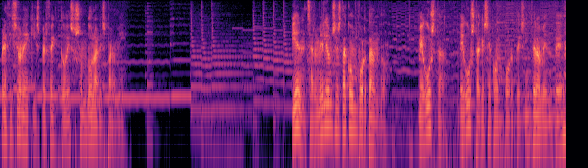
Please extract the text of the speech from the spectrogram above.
Precisión X, perfecto. Esos son dólares para mí. Bien, Charmeleon se está comportando. Me gusta, me gusta que se comporte, sinceramente.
